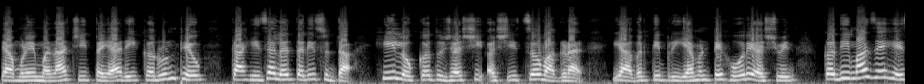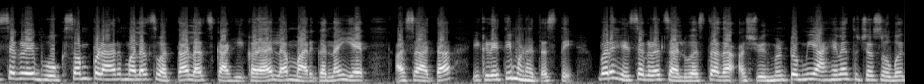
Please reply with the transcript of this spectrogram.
त्यामुळे मनाची तयारी करून ठेव. काही झालं तरी सुद्धा ही लोक तुझ्याशी अशीच वागणार. यावरती प्रिया म्हणते हो रे अश्विन कधी माझे हे सगळे भोग संपणार? मला स्वतःलाच काही कळायला मार्ग नाहीये. असं आता इकडे ती म्हणत असते. बरं हे सगळं चालू असताना अश्विन म्हणतो मी आहे ना तुझ्यासोबत.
